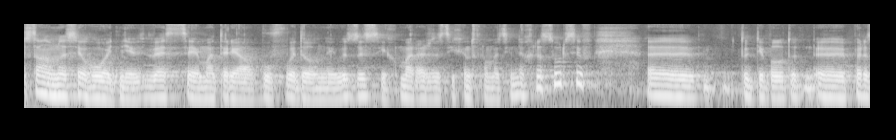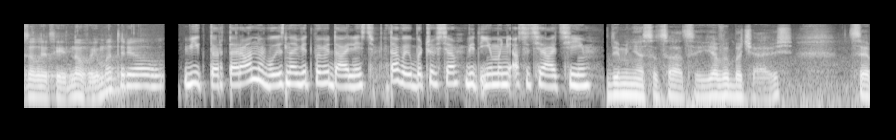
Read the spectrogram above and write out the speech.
Станом на сьогодні весь цей матеріал був видалений з усіх мереж, з усіх інформаційних ресурсів. Е, Тоді було е, перезалитий новий матеріал. Віктор Таран визнав відповідальність та вибачився від імені асоціації. Від імені асоціації я вибачаюсь. Це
